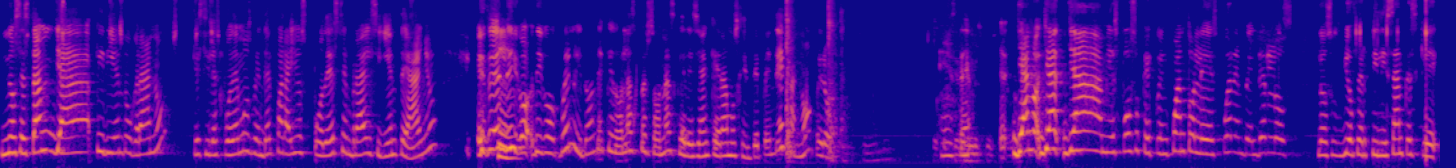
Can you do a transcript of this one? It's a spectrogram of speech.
Nos están ya pidiendo grano, que si les podemos vender para ellos poder sembrar el siguiente año. Entonces digo, digo, bueno, ¿y dónde quedó las personas que decían que éramos gente pendeja, no? Pero este, ya no, ya, ya mi esposo que en cuanto les pueden vender los, los biofertilizantes que,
